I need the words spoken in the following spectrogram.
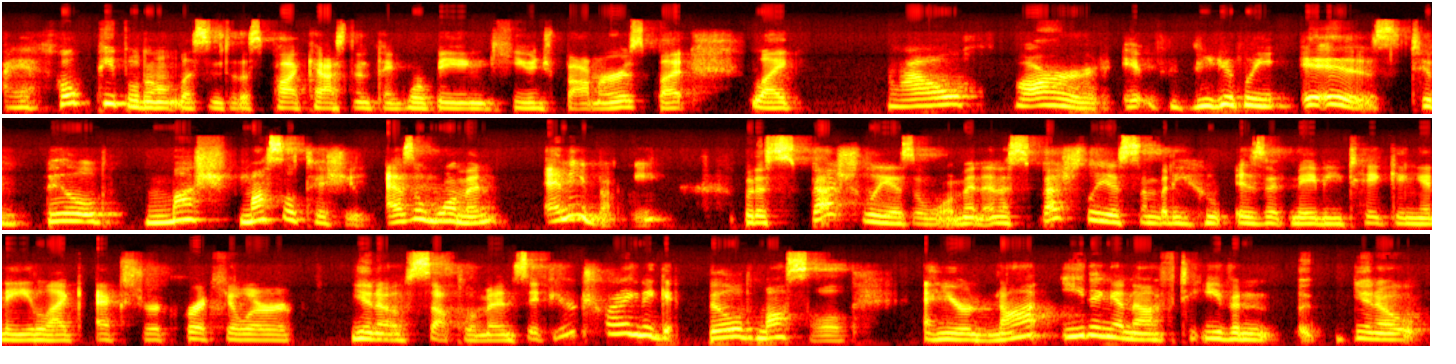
I hope people don't listen to this podcast and think we're being huge bummers, but like how hard it really is to build mush muscle tissue as a woman, anybody, but especially as a woman, and especially as somebody who isn't maybe taking any like extracurricular, you know, supplements. If you're trying to get build muscle and you're not eating enough to even, uh, you know,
